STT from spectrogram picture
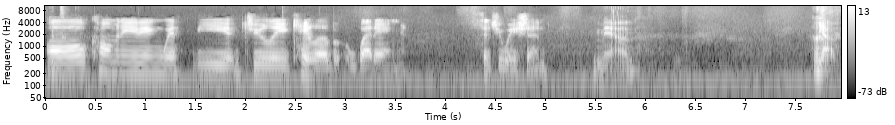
All culminating with the Julie Caleb wedding situation. man Yeah.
